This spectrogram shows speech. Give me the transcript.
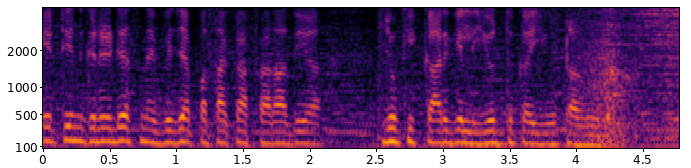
18 ग्रेडियस ने विजय पताका फहरा दिया जो कि कारगिल युद्ध का यूटा हुआ था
